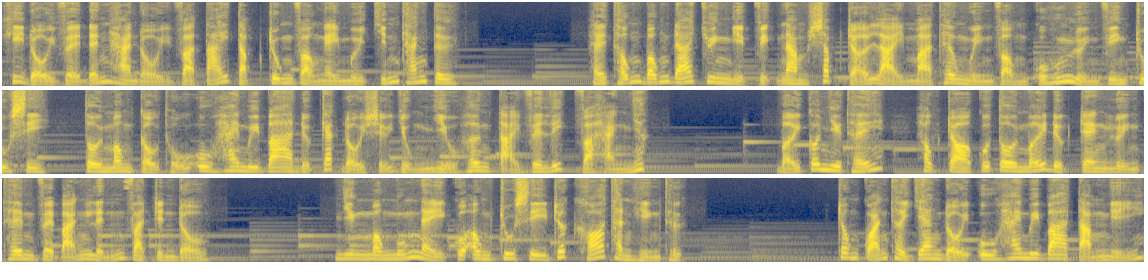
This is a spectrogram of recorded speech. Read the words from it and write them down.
khi đội về đến Hà Nội và tái tập trung vào ngày 19 tháng 4. Hệ thống bóng đá chuyên nghiệp Việt Nam sắp trở lại mà theo nguyện vọng của huấn luyện viên Trusi, tôi mong cầu thủ U23 được các đội sử dụng nhiều hơn tại V-League và hạng nhất. Bởi có như thế, học trò của tôi mới được rèn luyện thêm về bản lĩnh và trình độ. Nhưng mong muốn này của ông Trusi rất khó thành hiện thực. Trong khoảng thời gian đội U23 tạm nghỉ,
